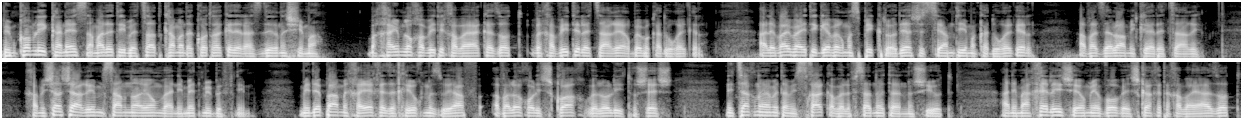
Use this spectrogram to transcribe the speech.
במקום להיכנס, עמדתי בצד כמה דקות רק כדי להסדיר נשימה. בחיים לא חוויתי חוויה כזאת, וחוויתי לצערי הרבה בכדורגל. הלוואי והייתי גבר מספיק להודיע שסיימתי עם הכדורגל, אבל זה לא המקרה לצערי. חמישה שערים שמנו היום ואני מת מבפנים. מדי פעם מחייך איזה חיוך מזויף, אבל לא יכול לשכוח ולא להתאושש. ניצחנו היום את המשחק, אבל הפסדנו את האנושיות. אני מאחל לי שיום יבוא ואשכח את החוויה הזאת.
